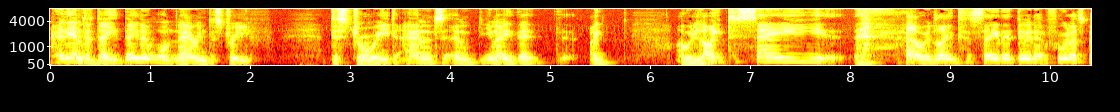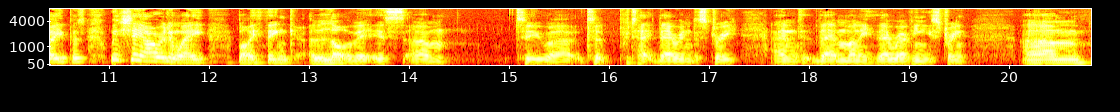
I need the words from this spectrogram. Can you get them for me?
At the end of the day, they don't want their industry destroyed, and and you know that I I would like to say I would like to say they're doing it for all us vapors, which they are in a way, but I think a lot of it is um, to uh, to protect their industry and their money, their revenue stream. Um,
